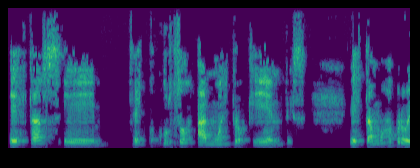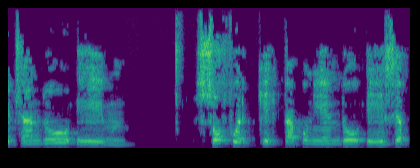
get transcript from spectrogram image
eh, estos cursos a nuestros clientes. Estamos aprovechando em, software que está poniendo SAP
